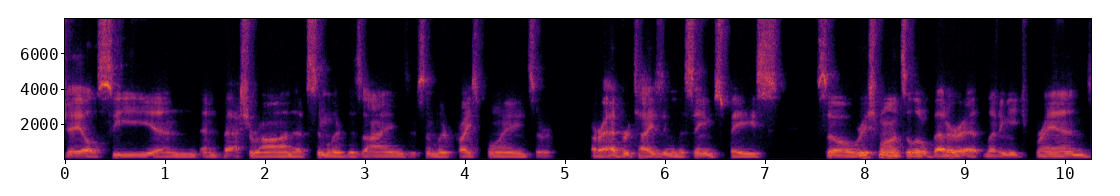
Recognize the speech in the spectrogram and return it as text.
JLC and, and Vacheron have similar designs or similar price points or are advertising in the same space. So Richemont's a little better at letting each brand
